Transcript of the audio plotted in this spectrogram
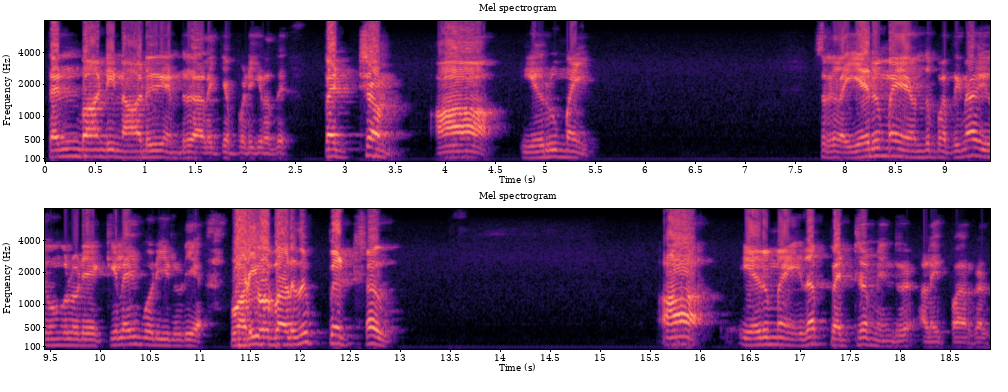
தென்பாண்டி நாடு என்று அழைக்கப்படுகிறது. பெற்றம் ஆ எருமை. சரிங்களா? எருமை வந்து பாத்தீங்கன்னா இவங்களுடைய கிளை மொழியினுடைய வடிவமானது பெற்றம் ஆ எருமை இத பெற்றம் என்று அழைப்பார்கள்.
